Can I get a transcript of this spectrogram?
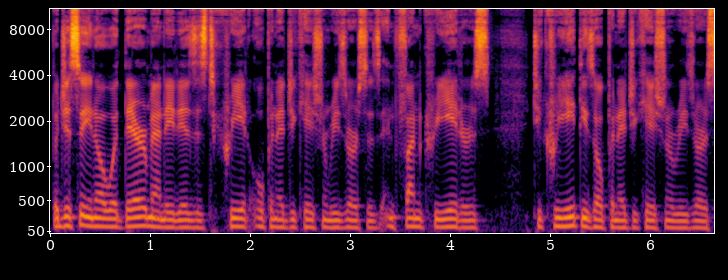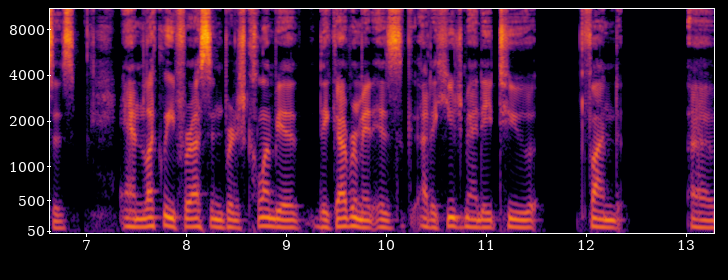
But just so you know, what their mandate is, is to create open education resources and fund creators to create these open educational resources. And luckily for us in British Columbia, the government is got a huge mandate to fund uh,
